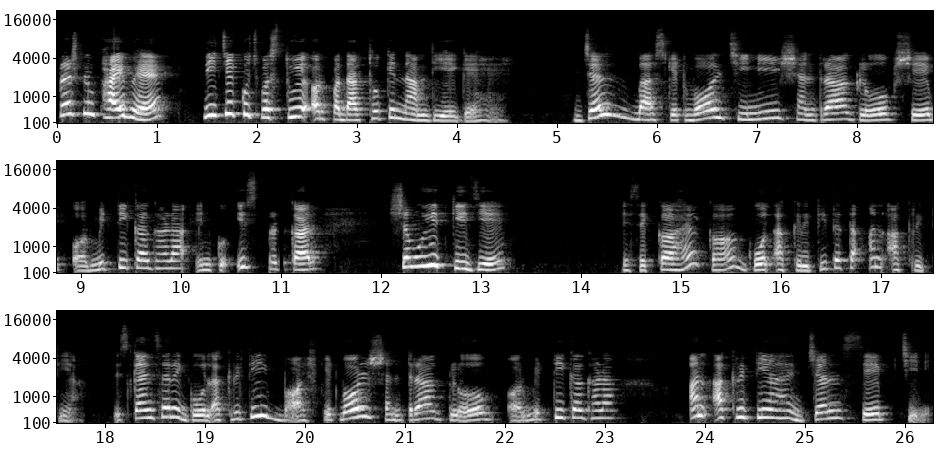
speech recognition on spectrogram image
प्रश्न फाइव है, नीचे कुछ वस्तुएँ और पदार्थों के नाम दिए गए हैं। जल बास्केटबॉल चीनी, संतरा ग्लोब सेब और मिट्टी का घड़ा, इनको इस प्रकार समूहित कीजिए। जैसे क है, क, गोल आकृति तथा अन्य आकृतियाँ। इसका आंसर है गोल आकृति, बास्केटबॉल, संतरा, ग्लोब और मिट्टी का घड़ा। अन्य आकृतियाँ हैं जल, सेब, चीनी।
